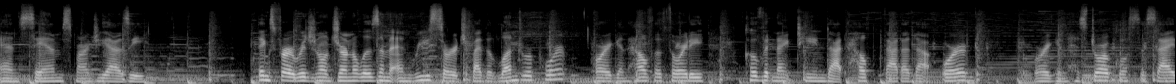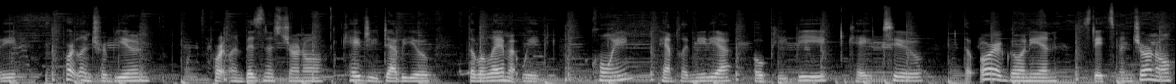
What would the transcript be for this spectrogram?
and Sam Smargiazzi. Thanks for original journalism and research by the Lund Report, Oregon Health Authority, COVID19.healthdata.org, the Oregon Historical Society, Portland Tribune, Portland Business Journal, KGW, the Willamette Week, KOIN, Pamplin Media, OPB, K2, the Oregonian, Statesman Journal,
